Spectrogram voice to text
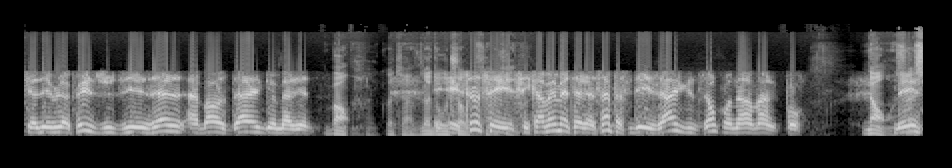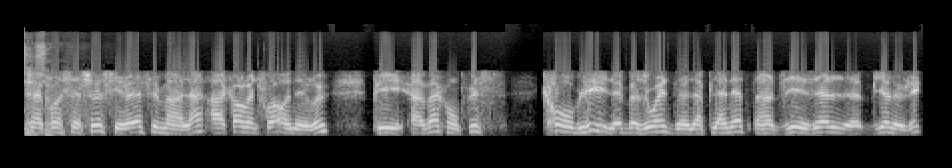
qui a développé du diesel à base d'algues marines. Bon, écoute, ça, là d'autres choses. Et ça, c'est quand même intéressant parce que des algues, disons qu'on n'en manque pas. Non, Mais c'est un processus qui est relativement lent, encore une fois onéreux. Puis avant qu'on puisse combler les besoins de la planète en diesel euh, biologique,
